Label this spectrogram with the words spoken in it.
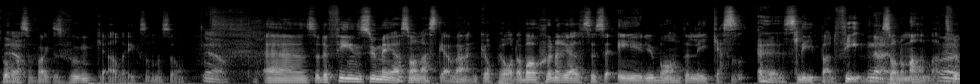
på Ja. vad som faktiskt funkar liksom och så. ja. Eh, Så det finns ju mer sådana skavanker på det. Bara generellt sett så är det ju bara inte lika eh, slipad film Nej. som de andra Nej. två.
